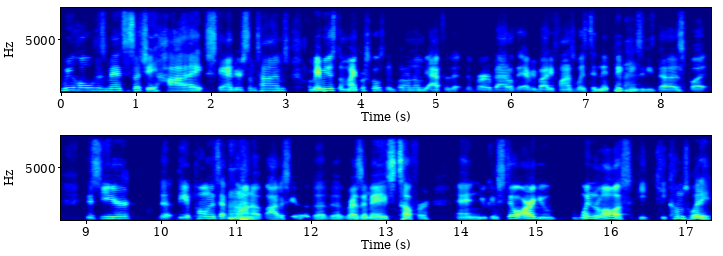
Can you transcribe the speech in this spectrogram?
We hold this man to such a high standard sometimes, or maybe just the microscope's been put on him after the, the verb battle that everybody finds ways to nitpick things that he does. But this year, the, the opponents have gone up. Obviously, the, the, the resume is tougher and you can still argue win loss. He he comes with it.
